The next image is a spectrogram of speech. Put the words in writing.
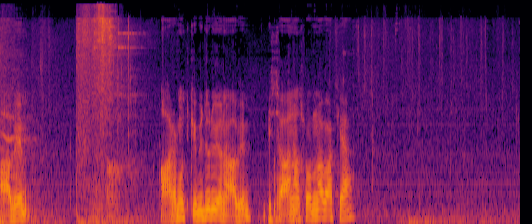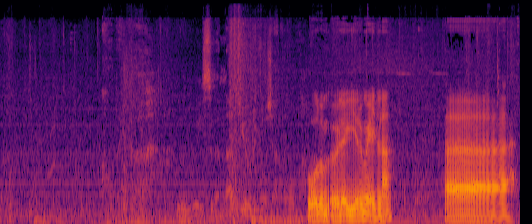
Abim Armut gibi duruyorsun abim. Bir sağına soluna bak ya. Oğlum öyle girmeyin lan. Ee.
